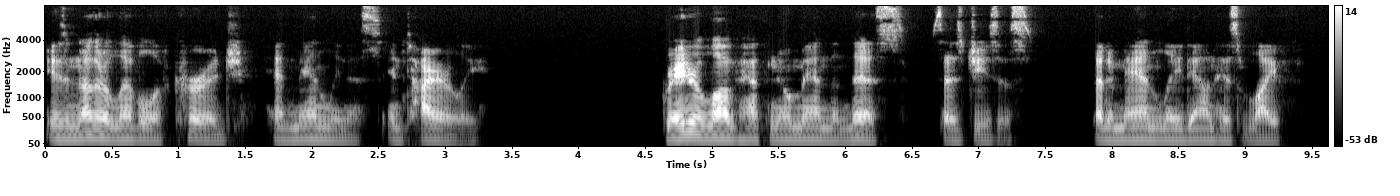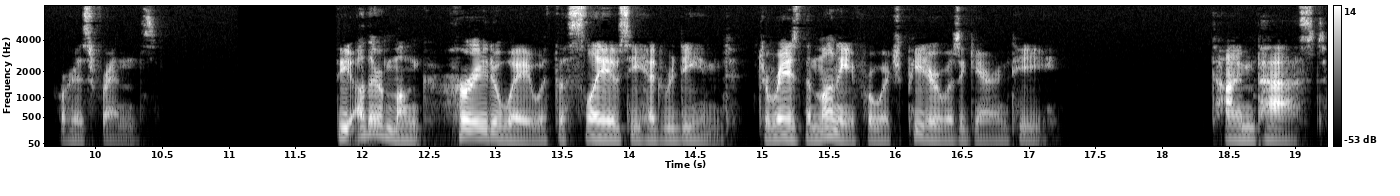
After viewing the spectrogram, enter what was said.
is another level of courage and manliness entirely. Greater love hath no man than this, says Jesus, that a man lay down his life for his friends. The other monk hurried away with the slaves he had redeemed to raise the money for which Peter was a guarantee. Time passed,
